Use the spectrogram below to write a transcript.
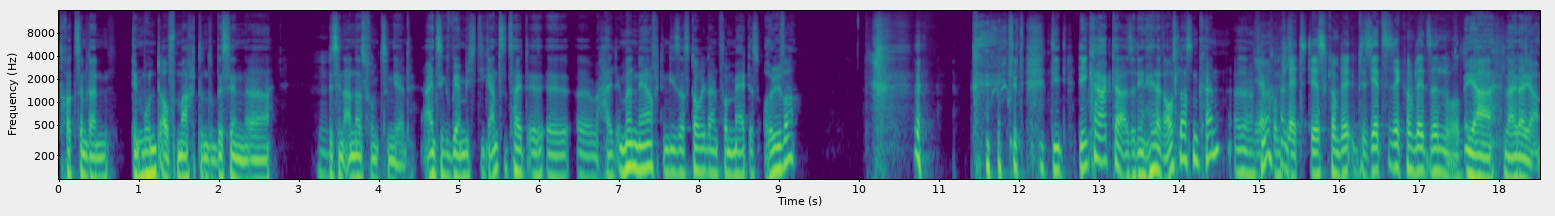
trotzdem dann den Mund aufmacht und so ein bisschen äh, hm. bisschen anders funktioniert. Einzige, wer mich die ganze Zeit äh, äh, halt immer nervt in dieser Storyline von Matt, ist Oliver. die, den Charakter, also den hätte er rauslassen können. Also, ja, komplett. Der ist komplett, bis jetzt ist er komplett sinnlos. Ja, leider ja.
